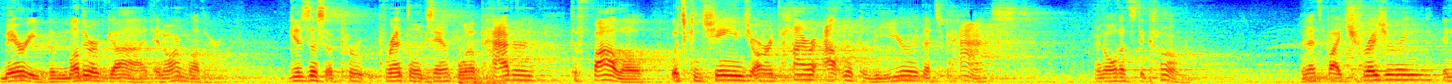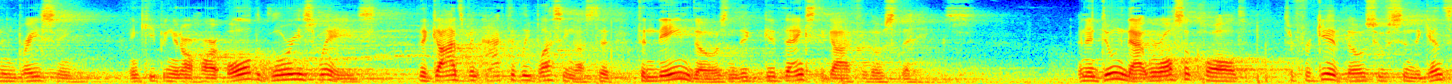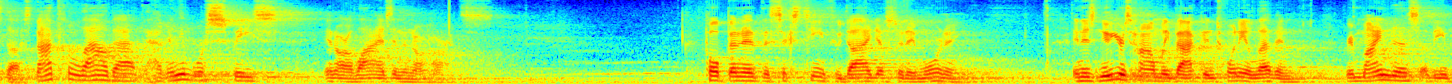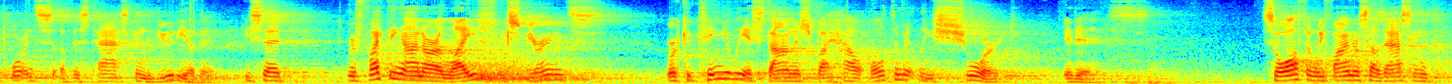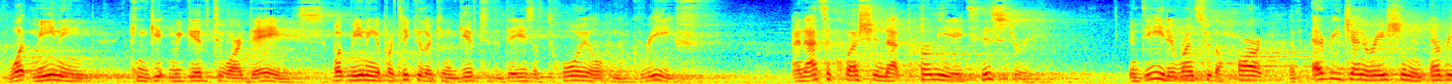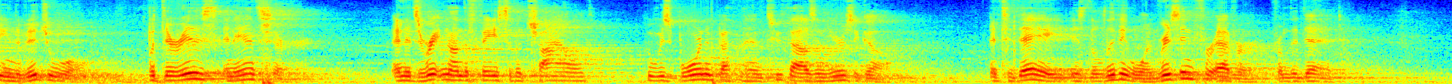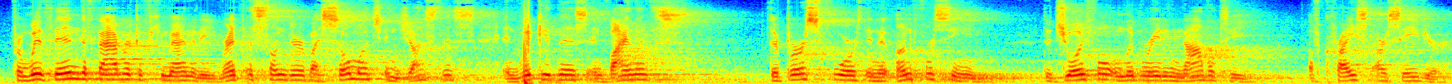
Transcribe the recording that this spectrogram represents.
Mary, the mother of God and our mother, gives us a parental example, a pattern to follow, which can change our entire outlook of the year that's passed and all that's to come. And that's by treasuring and embracing and keeping in our heart all the glorious ways that God's been actively blessing us, to, to name those and to give thanks to God for those things. And in doing that, we're also called to forgive those who've sinned against us, not to allow that to have any more space in our lives and in our hearts. Pope Benedict XVI, who died yesterday morning, in his New Year's homily back in 2011, reminded us of the importance of this task and the beauty of it. He said, reflecting on our life experience, we're continually astonished by how ultimately short it is. So often we find ourselves asking, what meaning can we give to our days? What meaning in particular can we give to the days of toil and of grief? And that's a question that permeates history. Indeed, it runs through the heart of every generation and every individual. But there is an answer. And it's written on the face of a child who was born in Bethlehem 2,000 years ago. And today is the living one, risen forever from the dead. From within the fabric of humanity, rent asunder by so much injustice and wickedness and violence, there bursts forth in an unforeseen, the joyful and liberating novelty of Christ our Savior,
